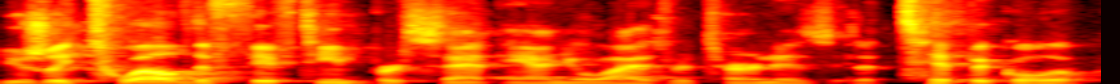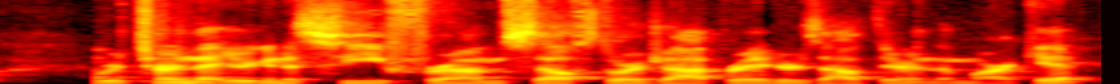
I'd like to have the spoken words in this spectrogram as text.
usually 12 to 15% annualized return is a typical return that you're going to see from self-storage operators out there in the market.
